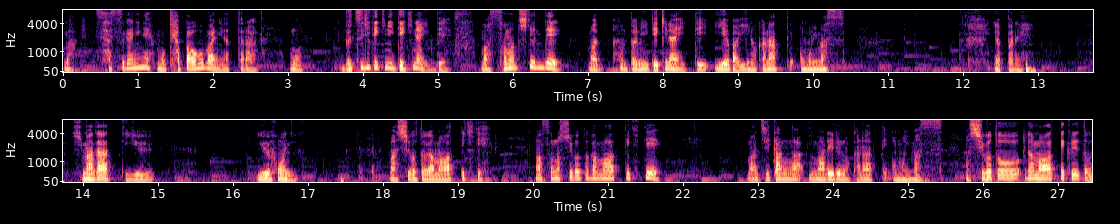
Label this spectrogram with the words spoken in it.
まあさすがにねもうキャパオーバーになったらもう物理的にできないんでまあその時点でまあ本当にできないって言えばいいのかなって思いますやっぱね暇だっていういう方にまあ仕事が回ってきてまあその仕事が回ってきてまあ、時間が生まれるのかなって思います。まあ、仕事が回ってくると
